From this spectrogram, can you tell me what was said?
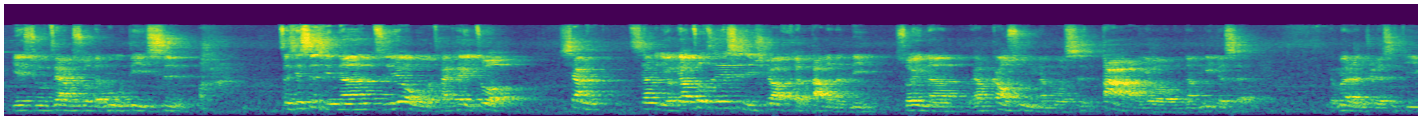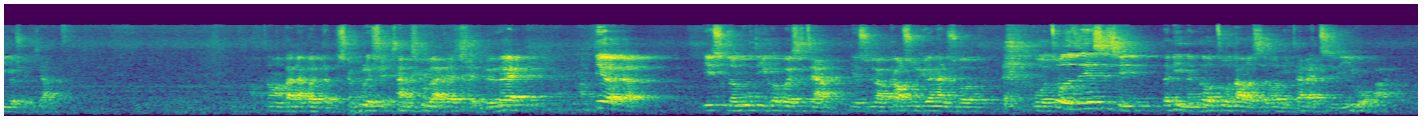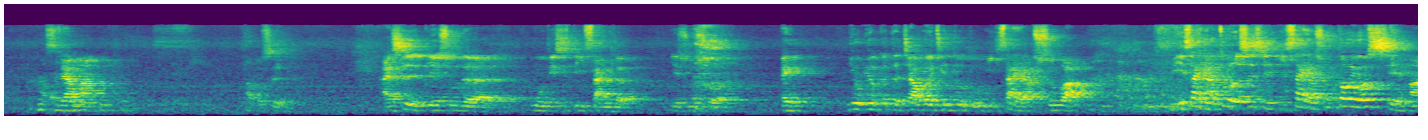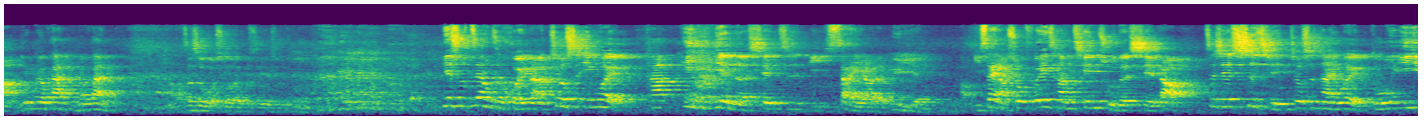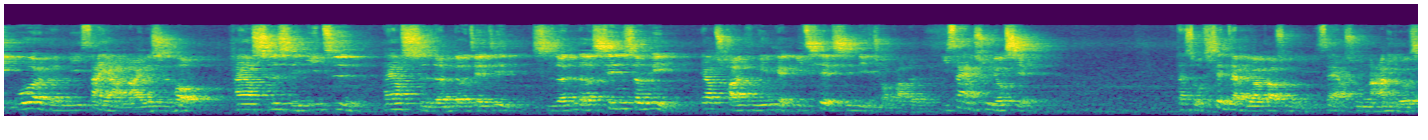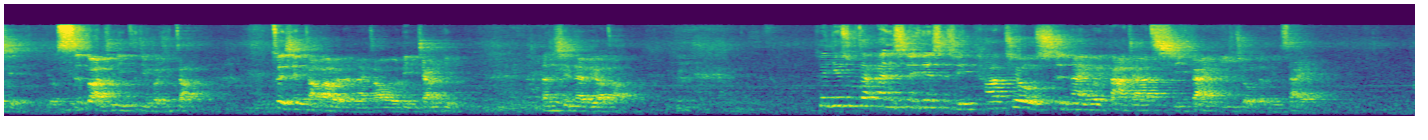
耶稣这样说的目的是，这些事情呢，只有我才可以做，像。像有要做这件事情需要很大的能力，所以呢，我要告诉你们，我是大有能力的神。有没有人觉得是第一个选项？好，通常大家会等全部的选项出来再选，对不对？好，第二个，耶稣的目的会不会是这样？耶稣要告诉约翰说，我做的这些事情，等你能够做到的时候，你再来质疑我吧。是这样吗？啊，不是，还是耶稣的目的是第三个。耶稣说。哎，你有没有跟着教会进度读以赛亚书啊？弥赛亚做的事情，以赛亚书都有写嘛？你有没有看？有没有看？好这是我说的，不是耶稣。耶稣这样子回答，就是因为他应验了先知以赛亚的预言。好，以赛亚书非常清楚的写到，这些事情就是那一位独一无二的弥赛亚来的时候，他要施行医治，他要使人得洁净，使人得新生命，要传福音给一切心灵穷乏的人。以赛亚书有写。但是我现在不要告诉你，以赛亚书哪里有写？有四段，请你自己回去找。最先找到的人来找我领奖品。但是现在不要找。所以耶稣在暗示一件事情，他就是那一位大家期待已久的弥赛亚。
